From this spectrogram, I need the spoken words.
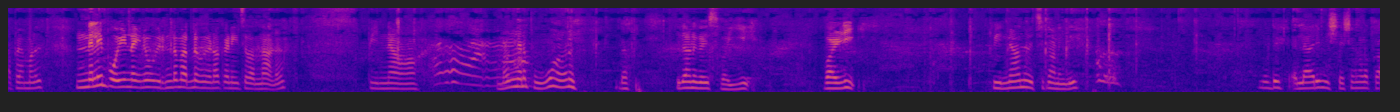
അപ്പം നമ്മൾ ഇന്നലെയും പോയിണ്ടായിരുന്നു ഉരുണ്ട മറിഞ്ഞ് വീണൊക്കെ എണീച്ച് വന്നാണ്. പിന്നെ നമ്മളിങ്ങനെ പോവാണ്. ഇതാ ഇതാണ് ഗൈസ് വഴി. വഴി. പിന്നാന്ന് വെച്ചിട്ടാണെങ്കിൽ എന്നിട്ട് എല്ലാവരും വിശേഷങ്ങളൊക്കെ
